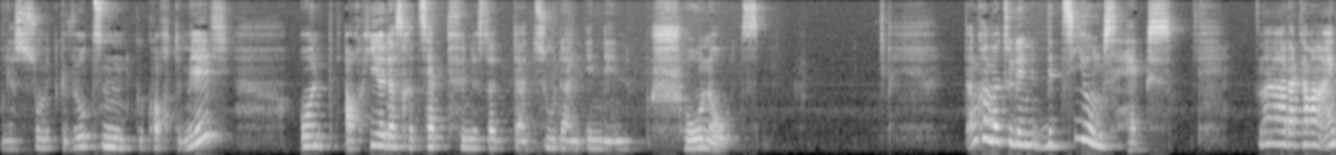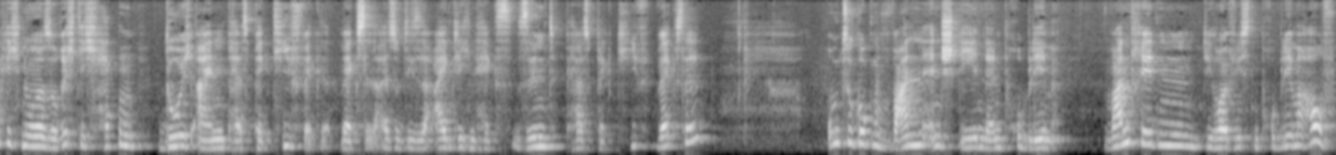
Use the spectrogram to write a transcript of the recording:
Das ist so mit Gewürzen gekochte Milch. Und auch hier das Rezept findest du dazu dann in den Show Notes. Dann kommen wir zu den Beziehungshacks. Na, da kann man eigentlich nur so richtig hacken durch einen Perspektivwechsel. Also diese eigentlichen Hacks sind Perspektivwechsel, um zu gucken, wann entstehen denn Probleme. Wann treten die häufigsten Probleme auf?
